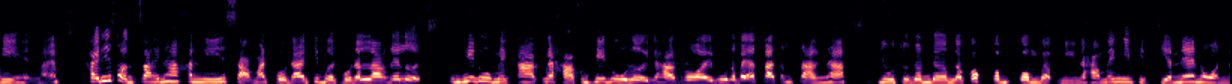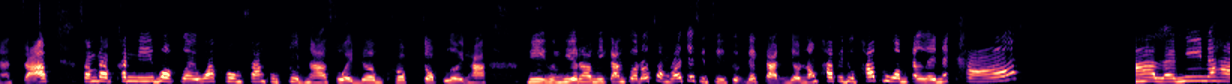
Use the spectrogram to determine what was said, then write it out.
นี่เห็นไหมใครที่สนใจนะคะคันนี้สามารถโทรได้ที่เบอร์โทรด้านล่างได้เลย คุณพี่ดูเมคอาากนะคะ คุณพี่ดูเลยนะคะ รอยรูระบายอากาศต่างๆนะคะ อยู่จุดเดิมๆแล้วก็กลมๆแบบนี้นะคะ ไม่มีผิดเพี้ยนแน่นอนนะจ๊ะสำหรับคันนี้บอกเลยว่าโครงสร้างทุกจุดนะสวยเดิมครบจบเลยนะคะ นี่คุณพี่เรามีการตัวจรถ 274 จุดด้วยกัน เดี๋ยวน้องพาไปดูภาพรวมกันเลยนะคะ อ่าและนี่นะคะ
